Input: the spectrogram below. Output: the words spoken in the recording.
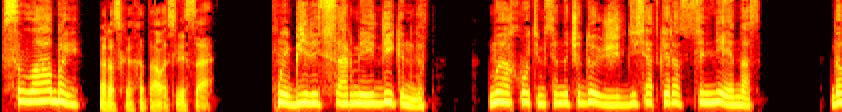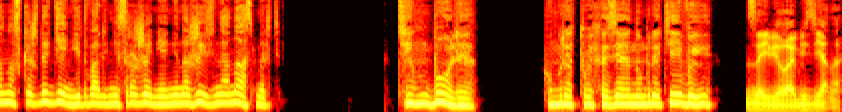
«Слабой?» — расхохоталась лиса. «Мы бились с армией викингов. Мы охотимся на чудовищ в десятки раз сильнее нас. Да у нас каждый день едва ли не сражение не на жизнь, а на смерть». «Тем более. Умрет твой хозяин, умрете и вы», — заявила обезьяна.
